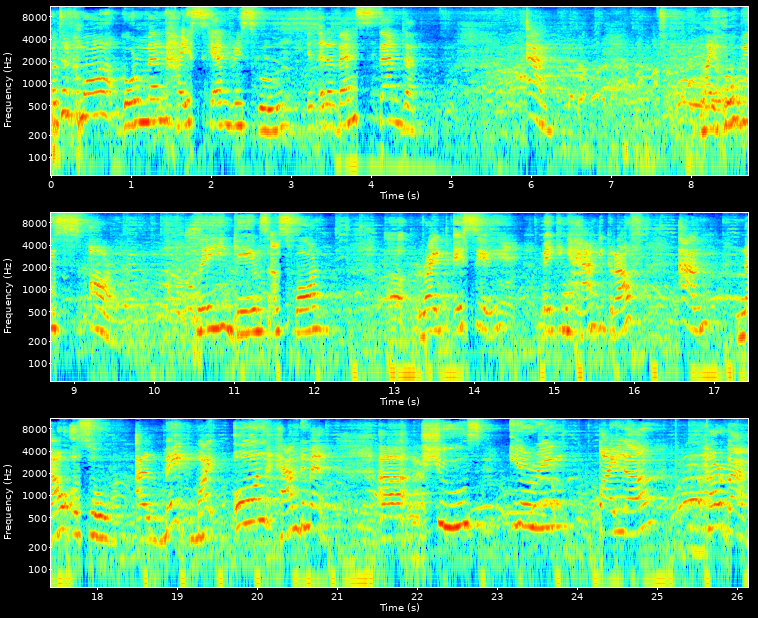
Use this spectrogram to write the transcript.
Patharkhmah Government High Secondary School in 11th standard. And my hobbies are playing games and sport, uh, write essay, making handicraft, and now also I'll make my own handmade uh, shoes, earring, pila, hairband,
